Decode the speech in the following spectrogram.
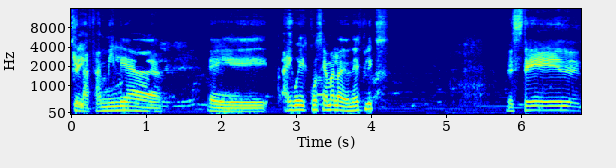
que la familia... Eh, ay, güey, ¿cómo se llama la de Netflix? Este,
